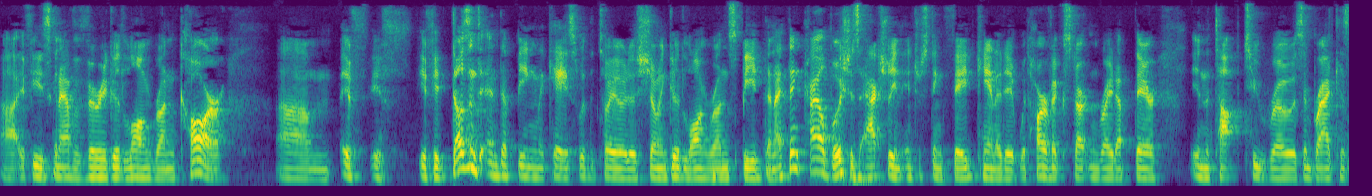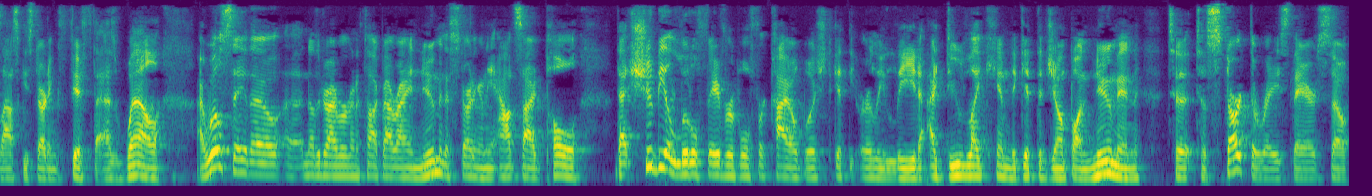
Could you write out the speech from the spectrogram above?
uh, if he's going to have a very good long run car. Um, if if if it doesn't end up being the case with the Toyotas showing good long run speed, then I think Kyle Busch is actually an interesting fade candidate with Harvick starting right up there in the top two rows and Brad Keselowski starting fifth as well. I will say though, uh, another driver we're going to talk about, Ryan Newman, is starting on the outside pole. That should be a little favorable for Kyle Busch to get the early lead. I do like him to get the jump on Newman to to start the race there. So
